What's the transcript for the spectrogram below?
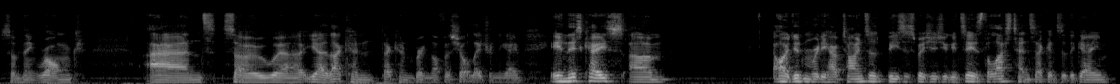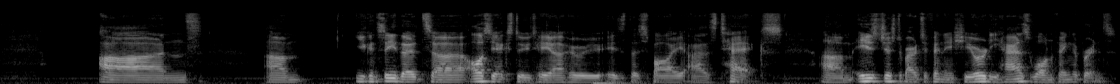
something wrong, and so uh, yeah, that can that can bring off a shot later in the game. In this case, um, I didn't really have time to be suspicious. You can see it's the last ten seconds of the game, and um, you can see that uh, RCX dude here, who is the spy as Tex um, is just about to finish. He already has one fingerprint,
